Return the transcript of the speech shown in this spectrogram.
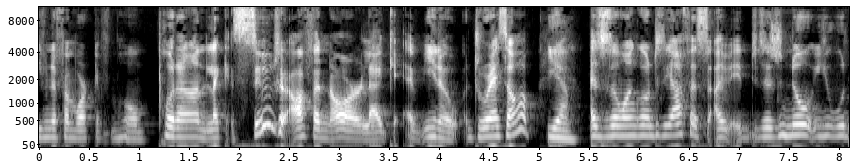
even if I'm working from home, put on like a suit often or like, you know, dress up Yeah. as though I'm going to the office. I, there's no, you would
